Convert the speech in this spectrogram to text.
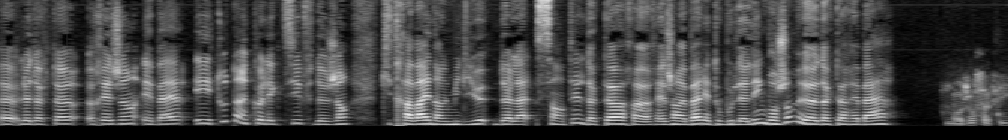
euh, le docteur Régent Hébert et tout un collectif de gens qui travaillent dans le milieu de la santé. Le docteur euh, Régent Hébert est au bout de la ligne. Bonjour, docteur Hébert. Bonjour, Sophie.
